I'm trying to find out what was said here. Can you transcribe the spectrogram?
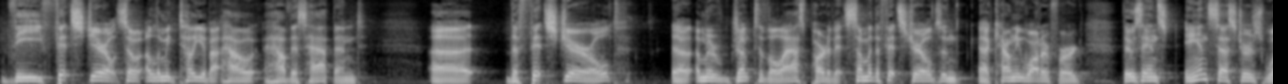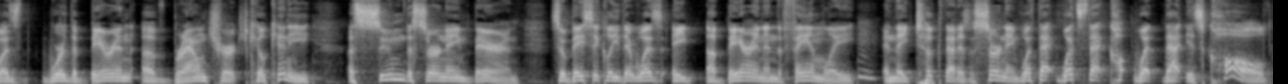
the Fitzgerald. So uh, let me tell you about how how this happened. Uh, the Fitzgerald. Uh, I'm going to jump to the last part of it. Some of the Fitzgeralds in uh, County Waterford, those an- ancestors was were the Baron of Burnchurch, Kilkenny, assumed the surname Baron. So basically, there was a, a Baron in the family, hmm. and they took that as a surname. What that what's that what that is called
